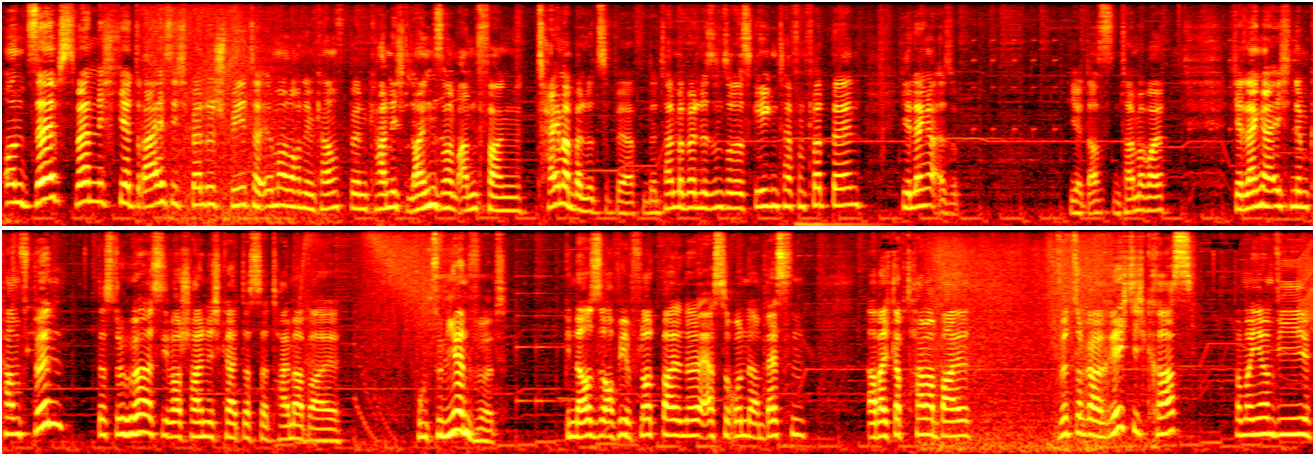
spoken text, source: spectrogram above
Und selbst wenn ich hier 30 Bälle später immer noch in dem Kampf bin, kann ich langsam anfangen, Timerbälle zu werfen. Denn Timerbälle sind so das Gegenteil von Flatbällen. Je länger, also, hier, das ist ein Timerball. Je länger ich in dem Kampf bin, desto höher ist die Wahrscheinlichkeit, dass der Timerball funktionieren wird. Genauso auch wie Flottball in der ersten Runde am besten. Aber ich glaube, Timerball wird sogar richtig krass, wenn man hier irgendwie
